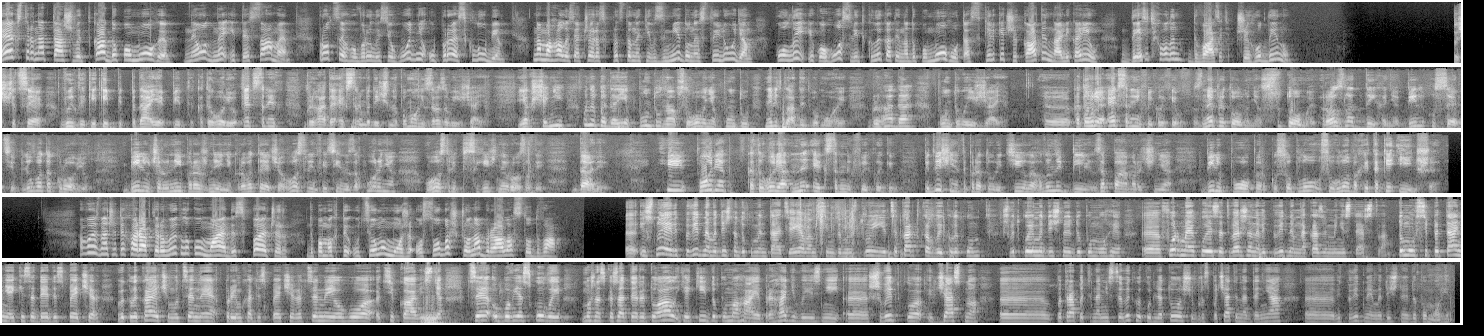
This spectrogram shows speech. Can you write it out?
Екстрена та швидка допомоги не одне і те саме. Про це говорили сьогодні у прес-клубі. Намагалися через представників ЗМІ донести людям, коли і кого слід кликати на допомогу та скільки чекати на лікарів: 10 хвилин, 20 чи годину. Що це виклик, який підпадає під категорію екстрених, бригада екстреної медичної допомоги зразу виїжджає. Якщо ні, вона передає пункту на обслуговування пункту невідкладної допомоги. Бригада пункту виїжджає. Е, Категорія екстрених викликів знепритомлення, судоми, розлад дихання, біль у серці, блювота кров'ю, біль у червоній порожнині, кровотеча, гострі інфекційні захворювання, гострі психічні розлади. Далі. І поряд категорія неекстрених викликів: підвищення температури тіла, головний біль, запаморочення, біль у поперку, суглобах і таке інше. Визначити характер виклику має диспетчер. Допомогти у цьому може особа, що набрала 102. Е, Існує відповідна медична документація. Я вам всім демонструю її. Це картка виклику швидкої медичної допомоги, е, форма якої затверджена відповідним наказом міністерства. Тому всі питання, які задає диспетчер викликаючому, це не примха диспетчера, це не його цікавість, це обов'язковий, можна сказати, ритуал, який допомагає бригаді виїзній е, швидко і вчасно потрапити на місце виклику для того, щоб розпочати надання відповідної медичної допомоги.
